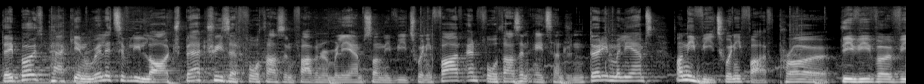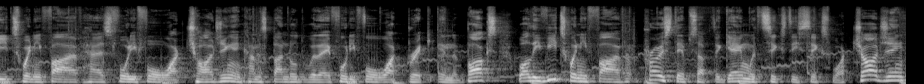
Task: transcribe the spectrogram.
They both pack in relatively large batteries at 4500 milliamps on the V25 and 4830 milliamps on the V25 Pro. The Vivo V25 has 44 watt charging and comes bundled with a 44 watt brick in the box, while the V25 Pro steps up the game with 66 watt charging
